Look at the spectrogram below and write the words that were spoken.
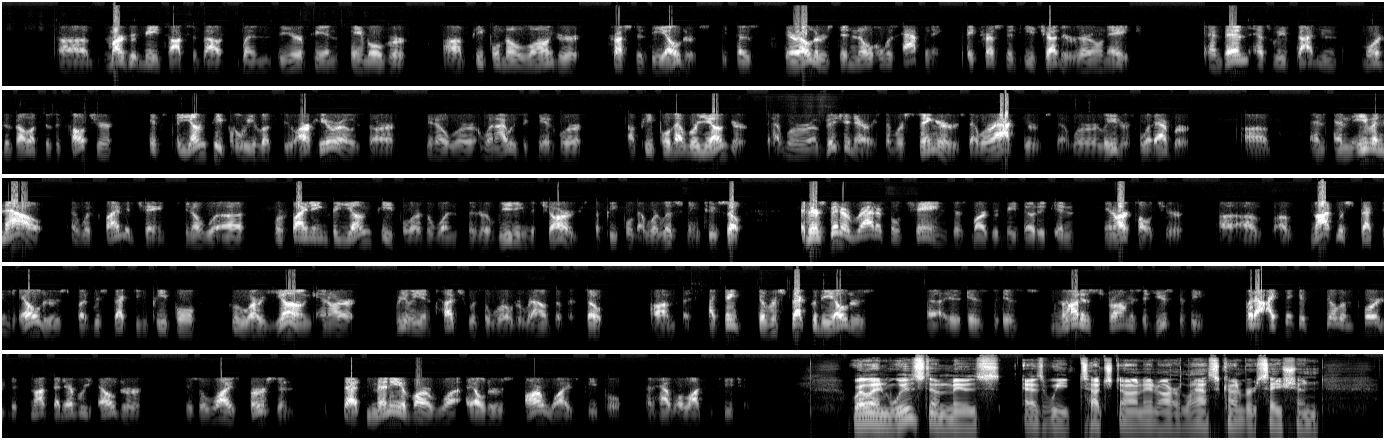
Uh, Margaret Mead talks about when the Europeans came over, uh, people no longer trusted the elders because their elders didn't know what was happening. They trusted each other, their own age. And then as we've gotten more developed as a culture, it's the young people we look to. Our heroes are, you know, were when I was a kid were uh, people that were younger, that were uh, visionaries, that were singers, that were actors, that were leaders, whatever. Uh, and and even now uh, with climate change, you know, uh, we're finding the young people are the ones that are leading the charge, the people that we're listening to. So there's been a radical change, as Margaret Mead noted, in in our culture uh, of of not respecting elders, but respecting people who are young and are really in touch with the world around them. And so, um, I think the respect for the elders uh, is is not as strong as it used to be. But I think it's still important. It's not that every elder is a wise person; it's that many of our elders are wise people and have a lot to teach us. Well, and wisdom is as we touched on in our last conversation,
